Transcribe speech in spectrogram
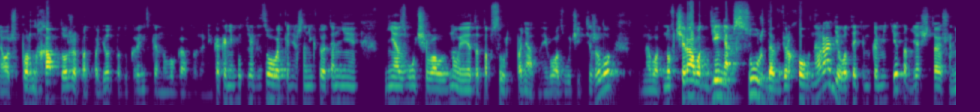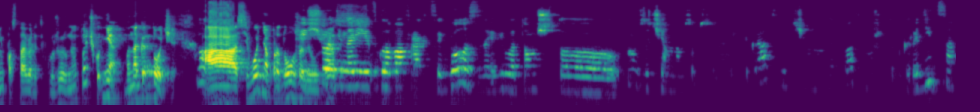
А вот Порнхаб тоже подпадет под украинское налогообложение. Как они будут реализовывать, конечно, никто это не, не озвучивал, ну и этот абсурд, понятно, его озвучить тяжело, вот. Но вчера вот день абсурда в Верховной Раде, вот этим комитетом, я считаю, что они поставили такую жирную точку. Нет, многоточие. Ну, а сегодня продолжили Еще уже... один с- ариец, глава фракции «Голос», заявил о том, что ну, зачем нам, собственно, реинтеграция, зачем нам Донбасс может отгородиться,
